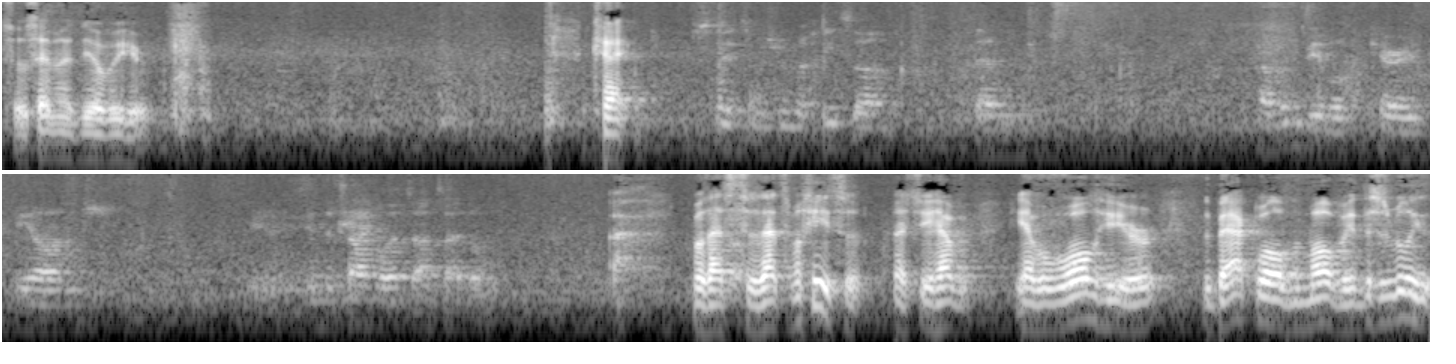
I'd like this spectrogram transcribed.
So same idea over here. Okay. states Mr. Mechitza, then I wouldn't be able to carry it beyond in the triangle that's outside the. Well, that's that's mechitza. Right? So you have you have a wall here, the back wall of the mavi. This is really,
